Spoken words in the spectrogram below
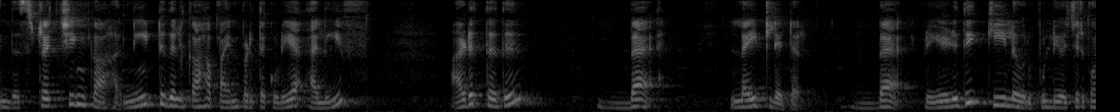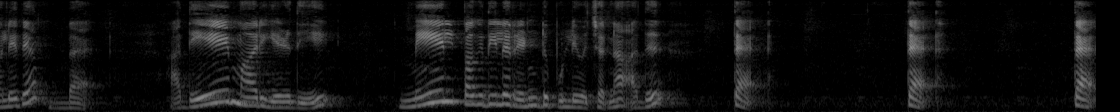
இந்த ஸ்ட்ரெச்சிங்காக நீட்டுதலுக்காக பயன்படுத்தக்கூடிய அலீஃப் அடுத்தது ப லைட் லெட்டர் ப. இப்படி எழுதி கீழே ஒரு புள்ளி வச்சுருக்கோம் இல்லையா ப. அதே மாதிரி எழுதி மேல் பகுதியில் ரெண்டு புள்ளி வச்சோன்னா அது த. த. த.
